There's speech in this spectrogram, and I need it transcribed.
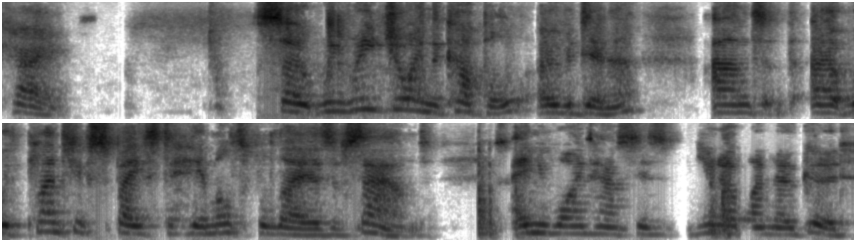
Okay. So we rejoin the couple over dinner and uh, with plenty of space to hear multiple layers of sound. Amy Winehouse's You Know I'm No Good,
